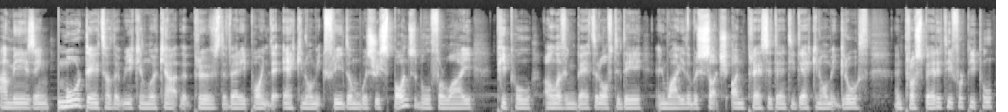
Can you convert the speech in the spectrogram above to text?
amazing. More data that we can look at that proves the very point that economic freedom was responsible for why people are living better off today and why there was such unprecedented economic growth and prosperity for people.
